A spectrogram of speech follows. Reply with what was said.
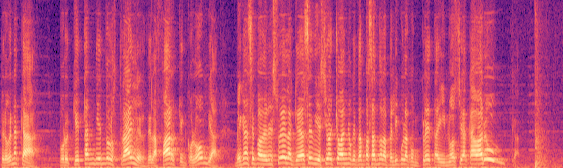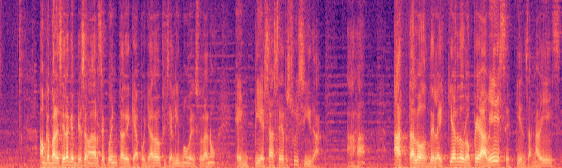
pero ven acá, ¿por qué están viendo los trailers de la FARC en Colombia? Vénganse para Venezuela, que hace 18 años que están pasando la película completa y no se acaba nunca. Aunque pareciera que empiezan a darse cuenta de que apoyar al oficialismo venezolano empieza a ser suicida. Ajá. Hasta los de la izquierda europea a veces piensan, a veces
